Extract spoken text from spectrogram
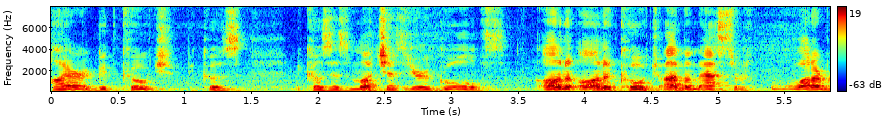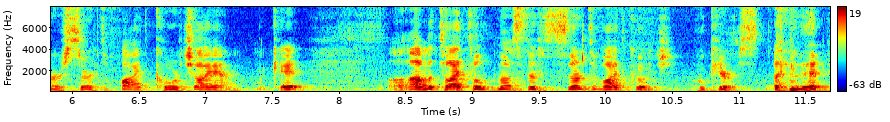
hire a good coach because because as much as your goals on on a coach, I'm a master whatever certified coach I am, okay? Uh, I'm a titled master certified coach. Who cares? and then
